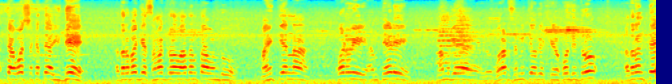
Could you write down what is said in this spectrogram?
ಅತ್ಯವಶ್ಯಕತೆ ಇದೆ. ಅದರ ಬಗ್ಗೆ ಸಮಗ್ರವಾದಂಥ ಒಂದು ಮಾಹಿತಿಯನ್ನು ಕೊಡ್ರಿ ಅಂಥೇಳಿ ನಮಗೆ ಹೋರಾಟ ಸಮಿತಿಯವರಿಗೆ ಕೇಳ್ಕೊಂಡಿದ್ದರು ಅದರಂತೆ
